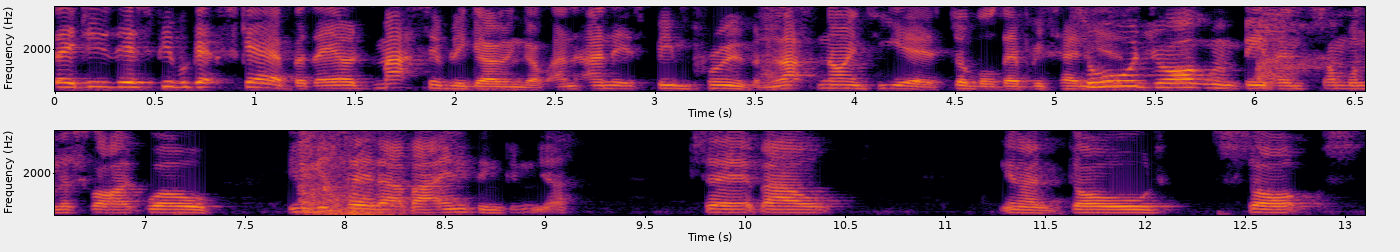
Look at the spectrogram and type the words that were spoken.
they do this, people get scared, but they are massively going up, and, and it's been proven. The last 90 years, doubled every 10 So years. what would your argument be then? Someone that's like, well, you could say that about anything, couldn't you? Say it about, you know, gold, stocks.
